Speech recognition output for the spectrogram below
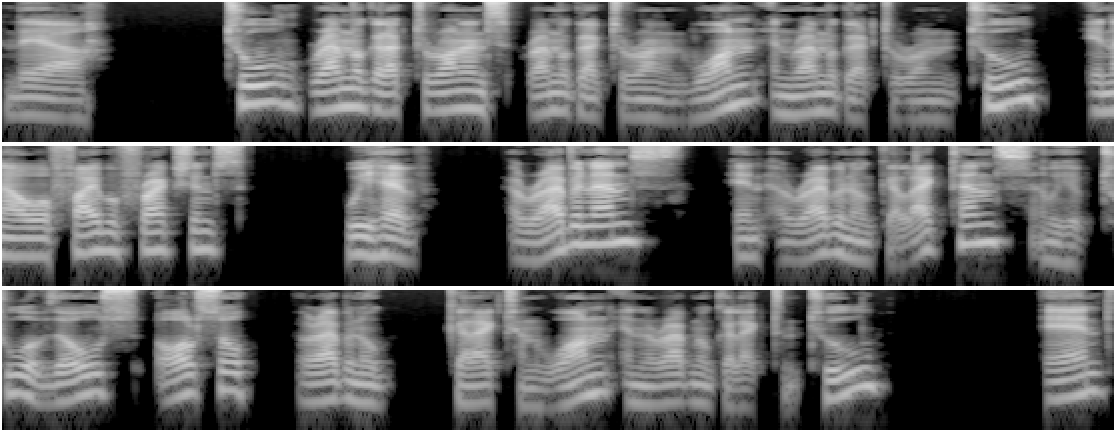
There are two rhamnogalacturonans, rhamnogalacturonan 1 and rhamnogalacturonan 2 in our fiber fractions. We have arabinans and arabinogalactans, and we have two of those also, arabinogalactan 1 and arabinogalactan 2. And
